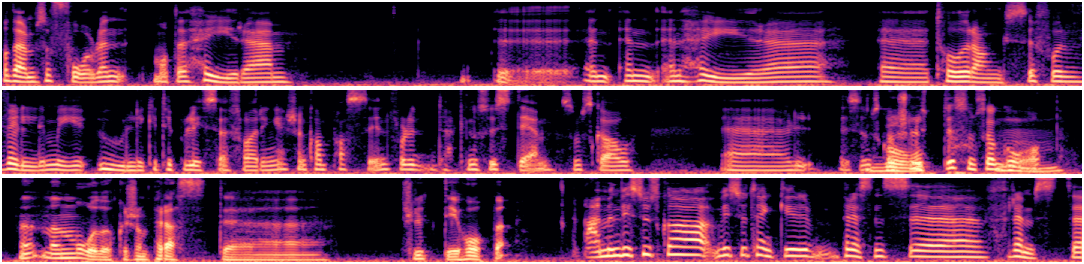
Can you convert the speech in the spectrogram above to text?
Og dermed så får du en, en måte høyere en, en, en høyere eh, toleranse for veldig mye ulike typer livserfaringer som kan passe inn. For det er ikke noe system som skal eh, som skal slutte, som skal gå opp. Mm. Men, men må dere som prest eh, slutte i håpet? Nei, men hvis du, skal, hvis du tenker prestens eh, fremste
